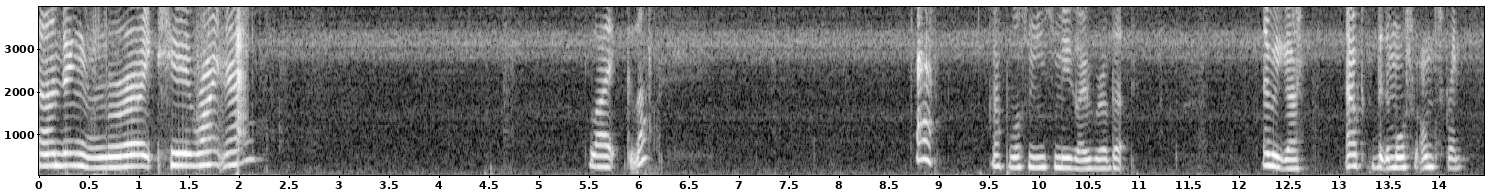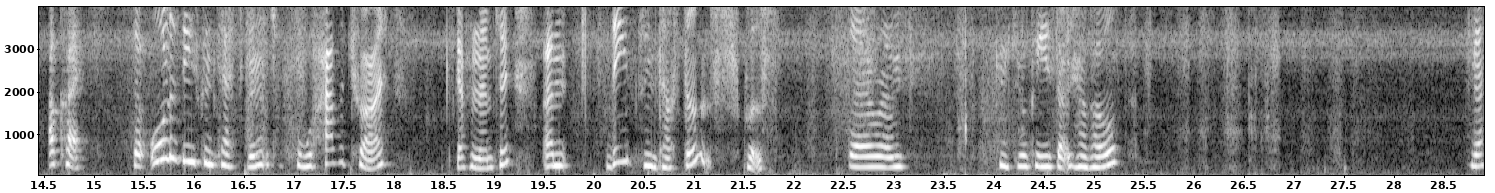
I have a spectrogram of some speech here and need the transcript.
standing right here, right now, like that. Ah, Apple also needs to move over a bit. There we go. Now I can put them all on screen. Okay, so all of these contestants will have a try. Let's go from them too. Um, these contestants, because their um, cookies don't have holes. Yeah.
